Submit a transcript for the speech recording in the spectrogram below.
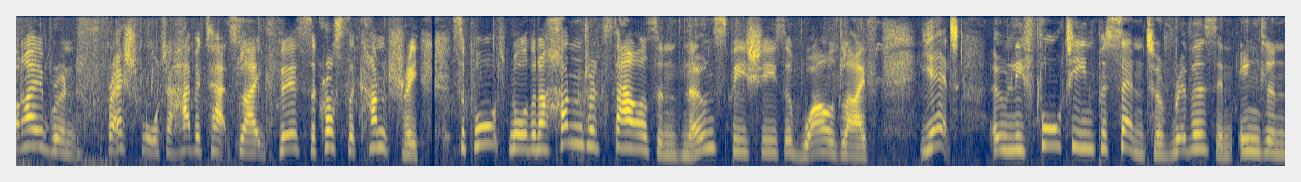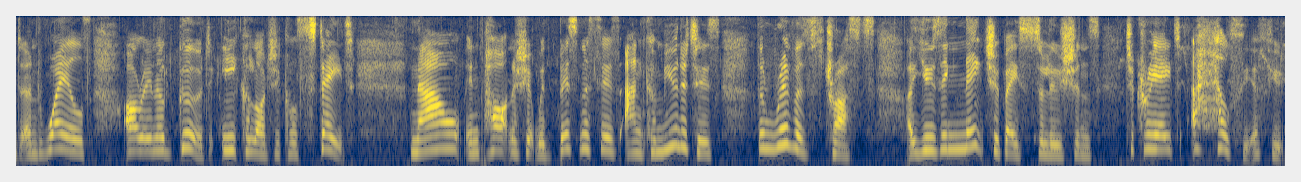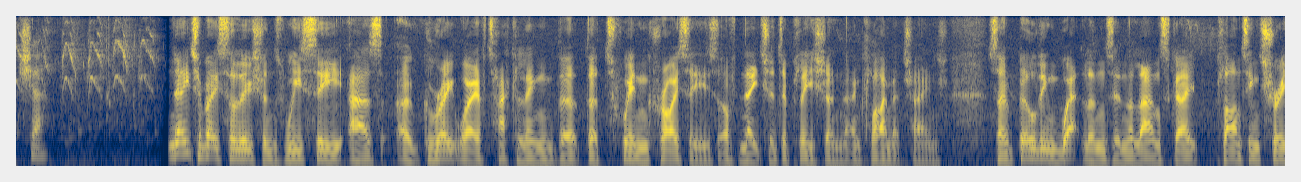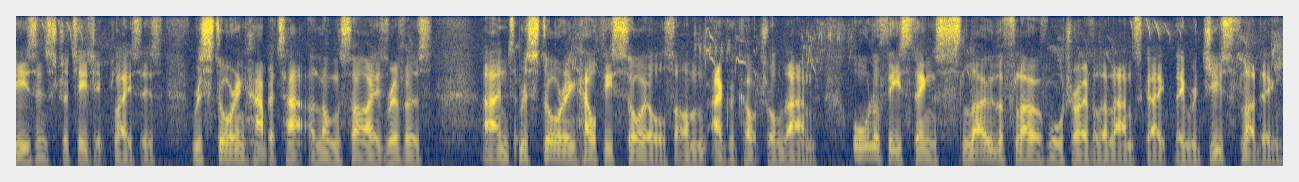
Vibrant freshwater habitats like this across the country support more than 100,000 known species of wildlife. Yet only 14% of rivers in England and Wales are in a good ecological state. Now, in partnership with businesses and communities, the Rivers Trusts are using nature-based solutions to create a healthier future. Nature-based solutions we see as a great way of tackling the, the twin crises of nature depletion and climate change. So building wetlands in the landscape, planting trees in strategic places, restoring habitat alongside rivers, and restoring healthy soils on agricultural land. All of these things slow the flow of water over the landscape, they reduce flooding,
